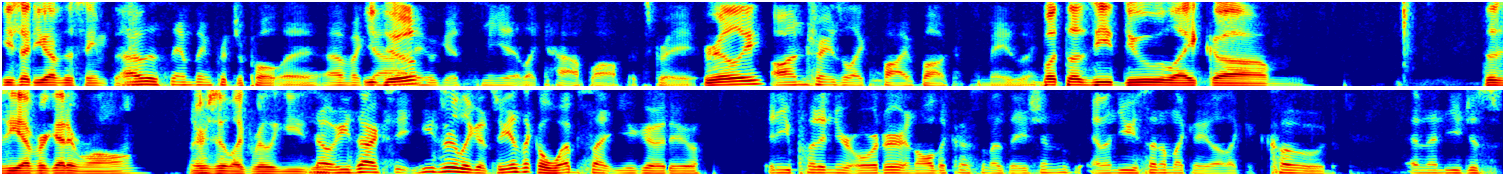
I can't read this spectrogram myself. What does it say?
You said you have the same thing. I have the same thing for Chipotle. I have a You guy do? who gets me at like half off. It's great. really? Entrees are like five bucks. It's amazing. But does he do like um? Does he ever get it wrong, or is it like really easy? no, he's actually he's really good. So he has like a website you go to, and you put in your order and all the customizations, and then you send him like a like a code, and then you just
